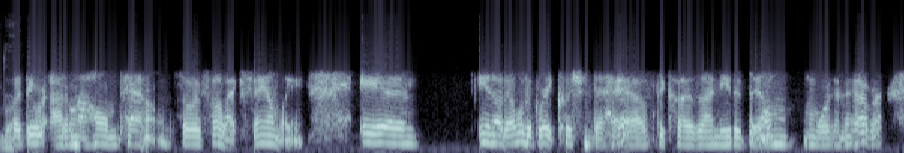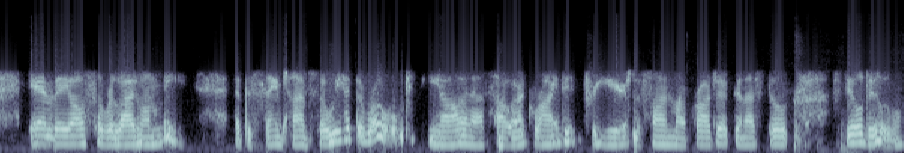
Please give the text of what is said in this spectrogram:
right. but they were out of my hometown. So it felt like family. And, you know, that was a great cushion to have because I needed them more than ever. And they also relied on me at the same time. So we hit the road, you know, and that's how I grinded for years to fund my project, and I still, still do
